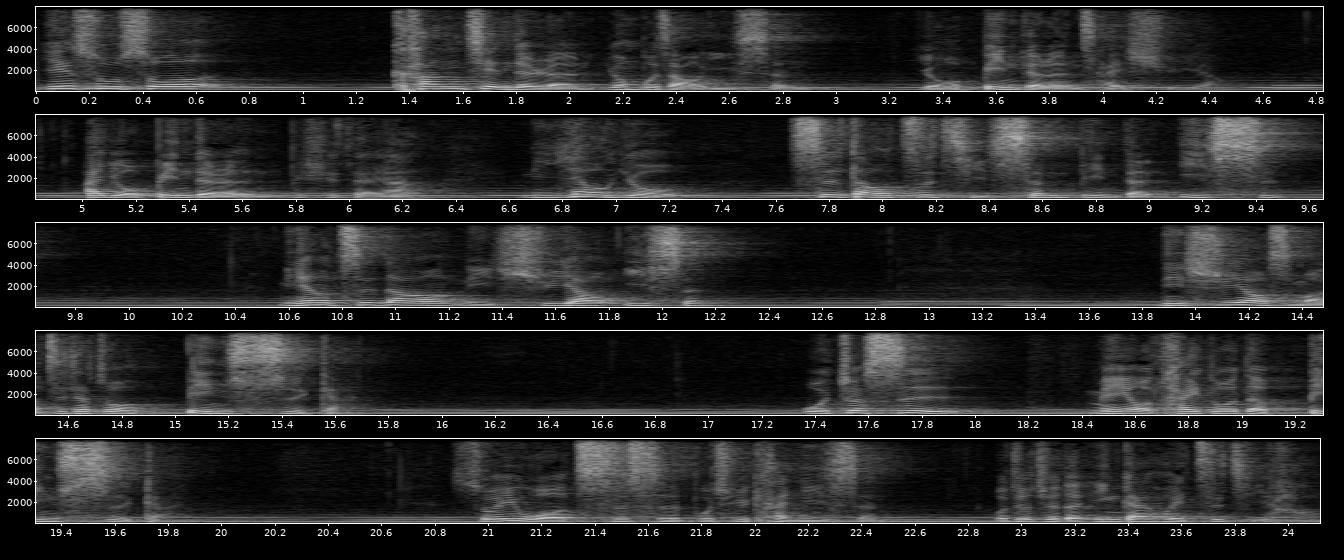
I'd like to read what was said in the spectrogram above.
耶稣说，康健的人用不着医生，有病的人才需要。啊，有病的人必须怎样？你要有知道自己生病的意识。你要知道你需要医生。你需要什么？这叫做病视感。我就是没有太多的病视感，所以我迟迟不去看医生。我就觉得应该会自己好。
